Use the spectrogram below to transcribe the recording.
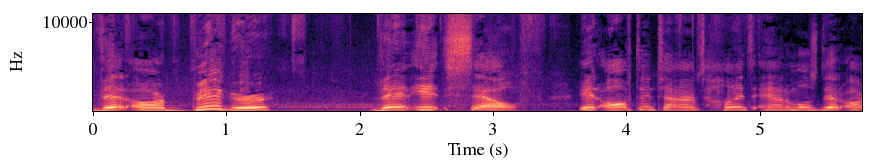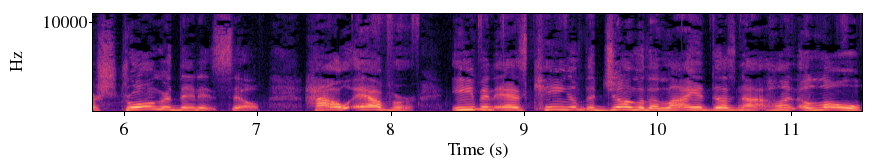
that are bigger than itself. It oftentimes hunts animals that are stronger than itself. However, even as king of the jungle, the lion does not hunt alone.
